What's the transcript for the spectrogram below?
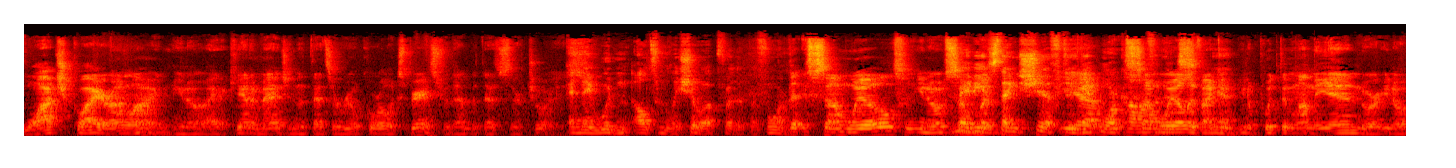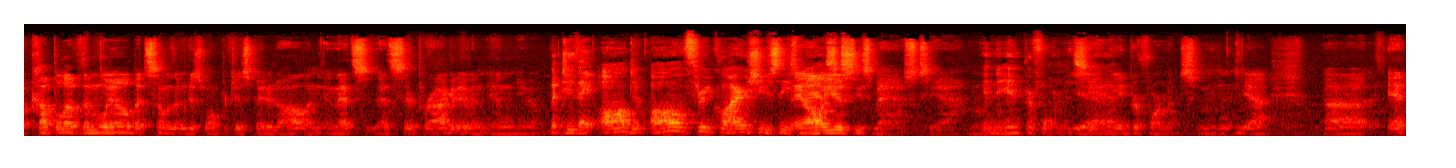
Watch choir online, you know, I can't imagine that that's a real choral experience for them, but that's their choice. And they wouldn't ultimately show up for the performance. That- Some will, so, you know. Some, Maybe as things shift, you get more confidence. Some will if I Yeah. can, you know, put them on the end, or you know, a couple of them will, but some of them just won't participate at all, and, and that's that's their prerogative, and, and you know, But do they all do all three choirs use these they masks all use these masks, yeah. in Mhm. in performance? yeah, in performance, hmm yeah. uh, and,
